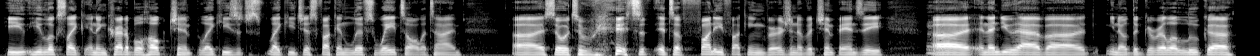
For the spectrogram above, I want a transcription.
He, he looks like an incredible Hulk chimp. Like he's just like he just fucking lifts weights all the time. Uh, so it's a it's a, it's a funny fucking version of a chimpanzee. Uh, and then you have uh, you know the gorilla Luca,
